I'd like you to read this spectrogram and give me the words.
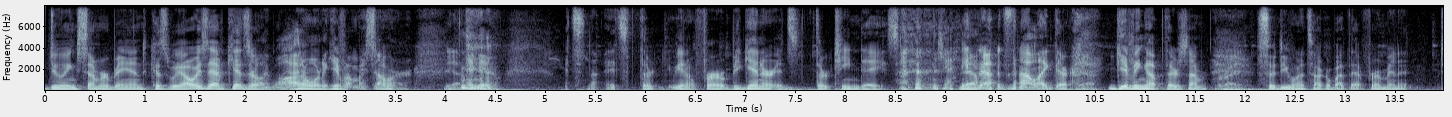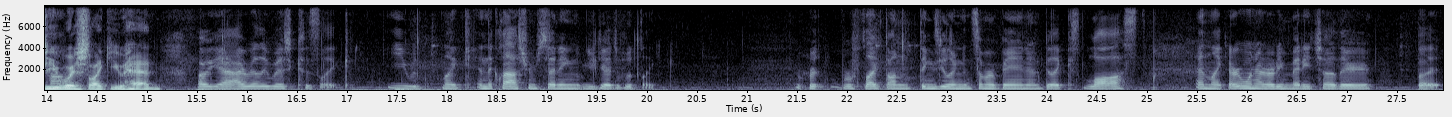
doing summer band? Because we always have kids that are like, "Well, I don't want to give up my summer," Yeah. and you know. It's not. It's thir- You know, for a beginner, it's 13 days. Yeah. you know, it's not like they're Yeah. giving up their summer. Right. So, do you want to talk about that for a minute? Do you um, wish like you had? Oh yeah, I really wish because like you would like in the classroom setting, you guys would like re- reflect on things you learned in summer band and be like lost, and like everyone had already met each other, but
